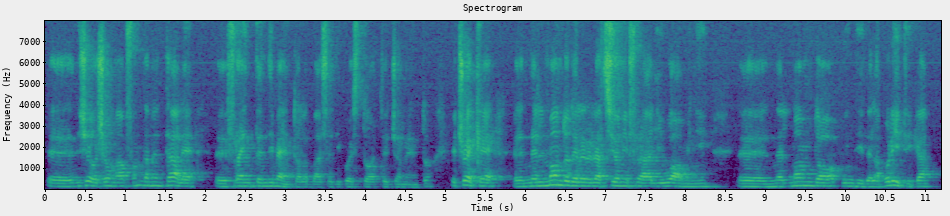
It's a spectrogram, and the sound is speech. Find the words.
Eh, dicevo, c'è un fondamentale eh, fraintendimento alla base di questo atteggiamento, e cioè che eh, nel mondo delle relazioni fra gli uomini, eh, nel mondo quindi della politica,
